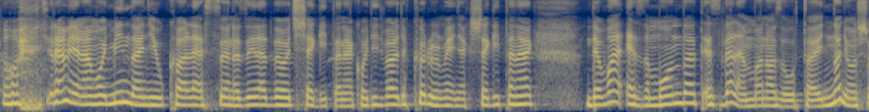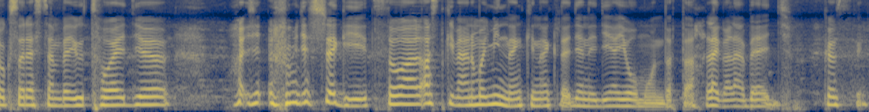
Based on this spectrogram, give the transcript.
hogy remélem, hogy mindannyiukkal lesz olyan az életben, hogy segítenek, hogy így valahogy a körülmények segítenek, de van ez a mondat, ez velem van azóta, hogy nagyon sokszor eszembe jut, hogy, hogy, hogy ez segít. Szóval azt kívánom, hogy mindenkinek legyen egy ilyen jó mondata, legalább egy. Köszönöm.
